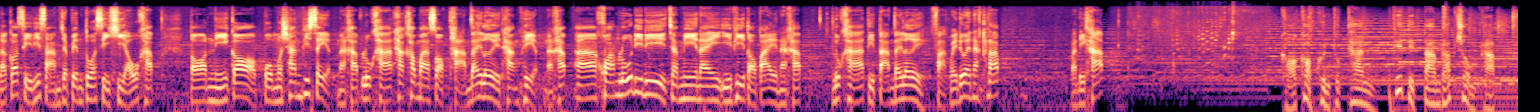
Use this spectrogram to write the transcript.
แล้วก็สีที่ 3 จะเป็นตัวสีเขียวครับ ตอนนี้ก็โปรโมชั่นพิเศษนะครับ ลูกค้าถ้าเข้ามาสอบถามได้เลยทางเพจนะครับความรู้ดีๆ จะมีใน EP ต่อไปนะครับ ลูกค้าติดตามได้เลย ฝากไว้ด้วยนะครับสวัสดีครับ ขอขอบคุณทุกท่านที่ติดตามรับชมครับ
